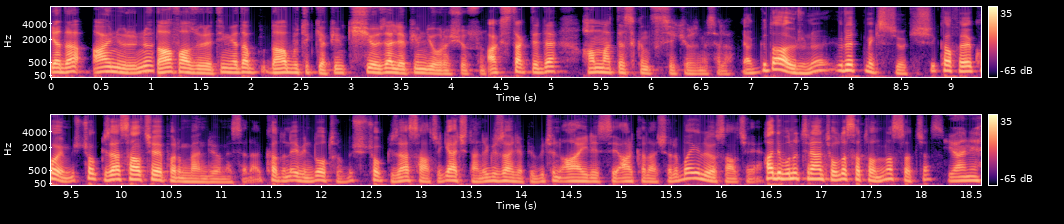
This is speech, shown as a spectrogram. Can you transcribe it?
ya da aynı ürünü daha fazla üreteyim ya da daha butik yapayım, kişiye özel yapayım diye uğraşıyorsun. Aksi takdirde ham madde sıkıntısı çekiyoruz mesela. Ya gıda ürünü üretmek istiyor kişi. Kafaya koymuş. Çok güzel salça yaparım ben diyor mesela. Kadın evinde oturmuş. Çok güzel salça. Gerçekten de güzel yapıyor. Bütün ailesi, arkadaşları bayılıyor salçaya. Hadi bunu Trendyol'da satalım. Nasıl satacağız? Yani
